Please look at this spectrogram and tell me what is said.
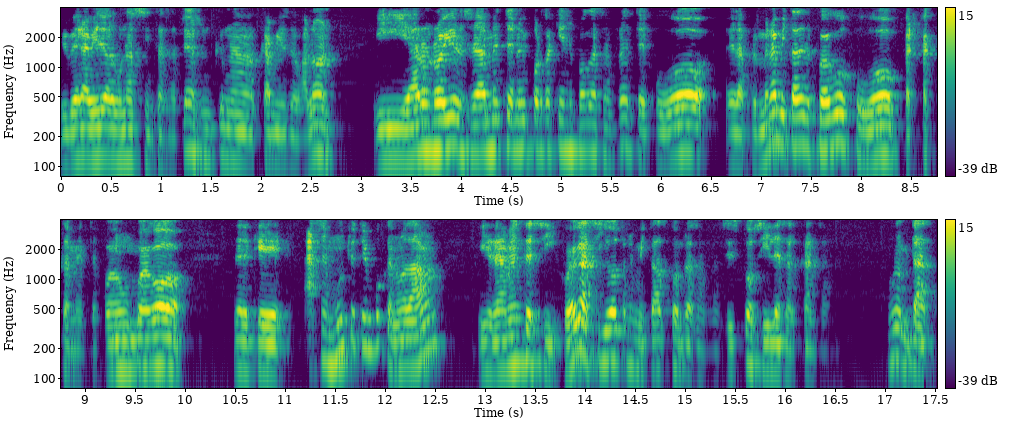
Hubiera habido algunas intercepciones, un- una, cambios de balón. Y Aaron Rodgers realmente no importa quién le pongas enfrente. Jugó en la primera mitad del juego, jugó perfectamente. Fue un juego del que hace mucho tiempo que no daban. Y realmente si juega así otra mitad contra San Francisco, sí les alcanza. Una mitad.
